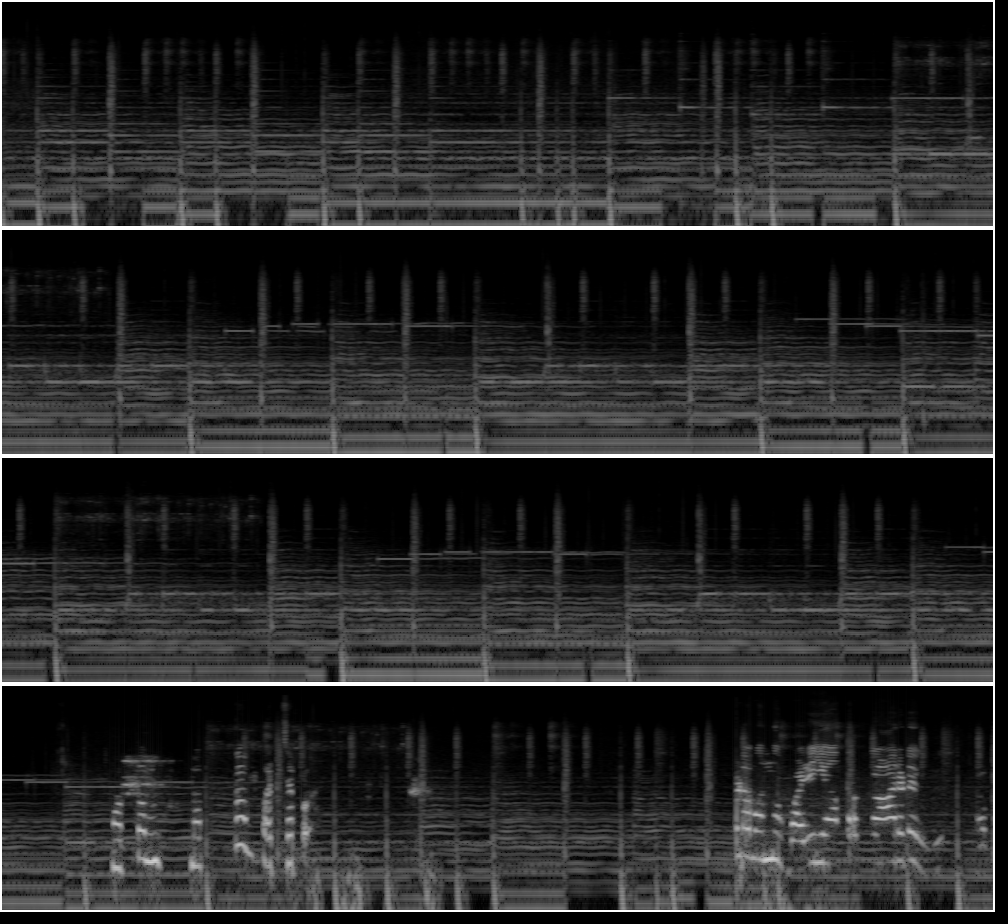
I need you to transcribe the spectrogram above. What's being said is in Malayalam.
മൊത്തം മൊത്തം പച്ചപ്പ്. ഇവിടെ വന്ന് വഴിയാത്രക്കാരുടെ ഒരു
